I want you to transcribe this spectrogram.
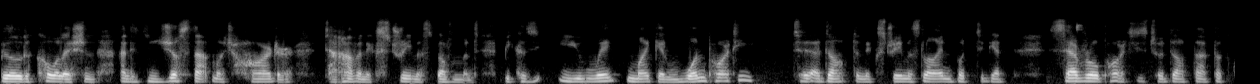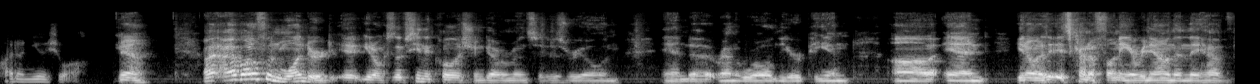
build a coalition, and it's just that much harder to have an extremist government because you may, might get one party to adopt an extremist line, but to get several parties to adopt that, that's quite unusual. Yeah. I, have often wondered, eh, you know, because I've seen the coalition governments in Israel and and uh, around the world, the European, uh, and you know, it's kind of funny. Every now and then they have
